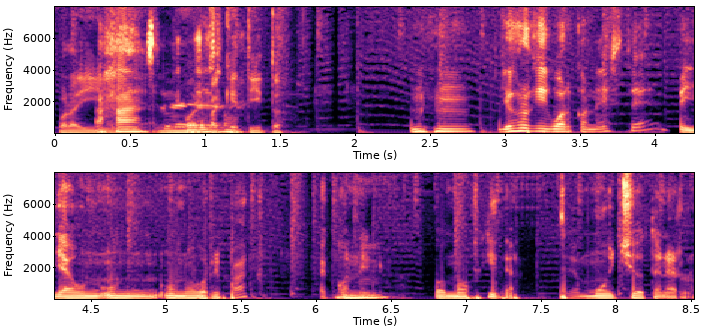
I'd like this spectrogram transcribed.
Por ahí. Ajá, en un paquetito. yo creo que igual con este, ya un, un, un nuevo repack ya con, Ujú. el, con Moff Gideon. Sería muy chido tenerlo.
